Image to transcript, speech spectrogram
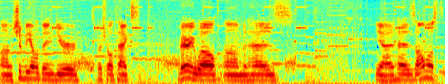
Um, should be able to endure special attacks very well. Um, it has, yeah, it has almost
